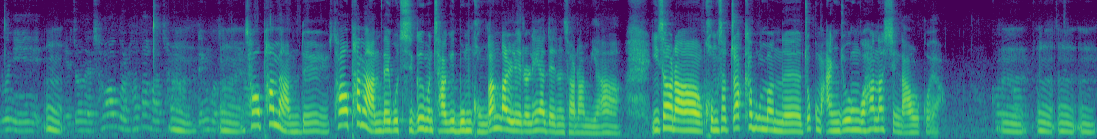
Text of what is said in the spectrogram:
이분이 음. 예전에 사업을 하다가 잘 음. 안된 거잖아요. 음, 사업하면 안 돼. 사업하면 안 되고 지금은 자기 몸 건강 관리를 해야 되는 사람이야. 이 사람 검사 쫙 해보면은 조금 안 좋은 거 하나씩 나올 거야. 음, 음, 음, 음.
